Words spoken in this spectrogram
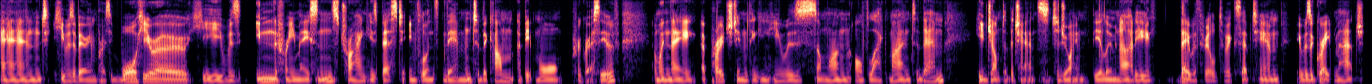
And he was a very impressive war hero. He was in the Freemasons, trying his best to influence them to become a bit more progressive. And when they approached him thinking he was someone of like mind to them, he jumped at the chance to join the Illuminati. They were thrilled to accept him. It was a great match.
